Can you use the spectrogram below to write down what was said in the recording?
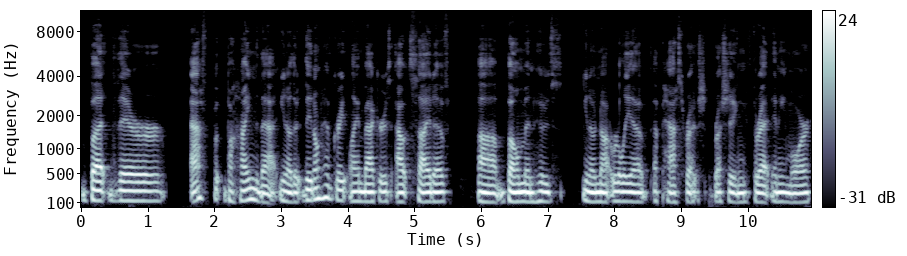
but they're af- behind that. You know they're- don't have great linebackers outside of um, Bowman, who's you know not really a, a pass rush, rushing threat anymore,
